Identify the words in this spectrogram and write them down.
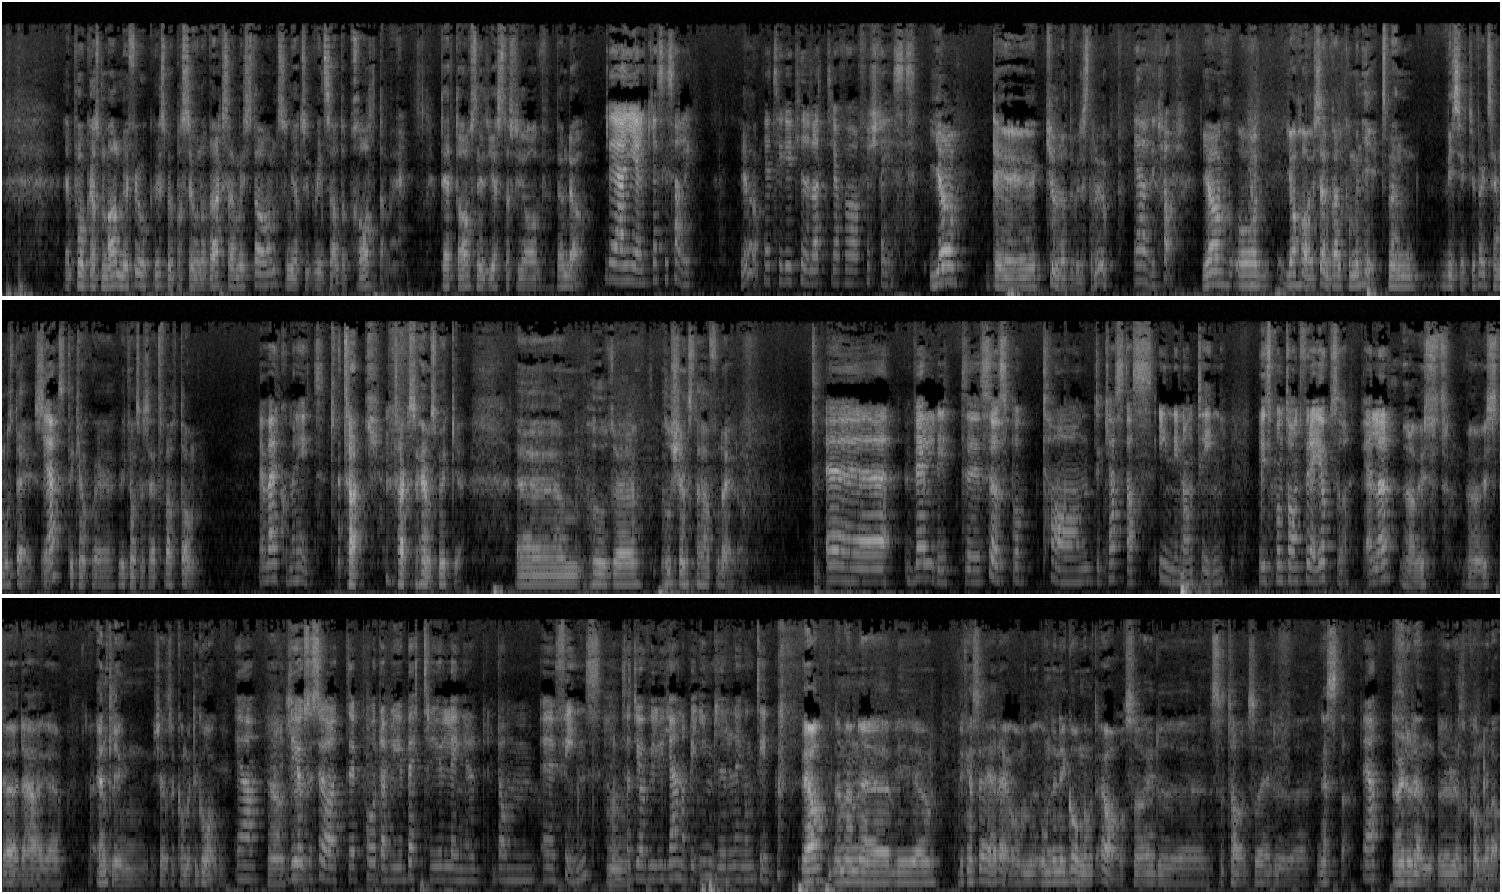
En podcast med Malmö i fokus med personer verksamma i stan som jag tycker är intressant att prata med. Detta avsnitt gästas vi av, vem då? Det är Angelica Cisalli. Ja. Jag tycker det är kul att jag får vara första gäst. Ja, det är kul att du ville ställa upp. Ja, det är klart. Ja, och jag har ju sen välkommen hit men vi sitter ju faktiskt hemma hos dig så Ja. det kanske, vi kanske ska säga tvärtom. Men välkommen hit. Tack, tack så hemskt mycket. Ehm, hur, eh, hur känns det här för dig då? Eh, väldigt eh, så spontant kastas in i någonting. Det är spontant för dig också, eller? Ja visst, ja, visst det, är det här äntligen känns det kommit igång. Ja. Ja, Det är också så att poddar blir ju bättre ju längre de eh, finns. Mm. Så att jag vill ju gärna bli inbjuden en gång till. Ja, nej men eh, vi, vi kan säga det. Om, om den är igång om ett år så är du, eh, så, ta, så är du eh, nästa. Ja. Då är du den, då är du den som kommer då.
